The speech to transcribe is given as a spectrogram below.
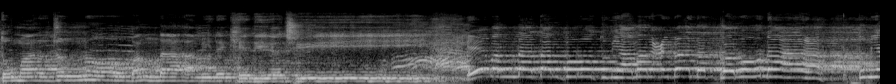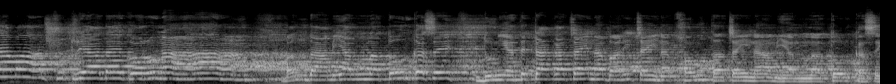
তোমার জন্য বান্দা আমি রেখে দিয়েছি। টাকা চাই না, বাড়ি চাই না, ক্ষমতা চাই না, আমি আল্লাহ তোর কাছে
